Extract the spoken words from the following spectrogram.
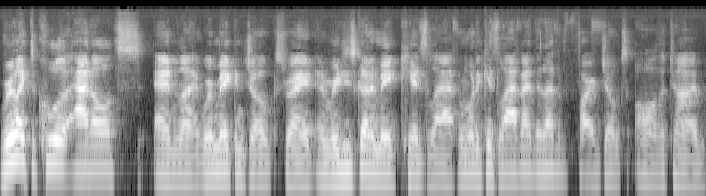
we're like the cool adults, and like we're making jokes, right? And we're just gonna make kids laugh. And what do kids laugh at? They laugh at fart jokes all the time.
